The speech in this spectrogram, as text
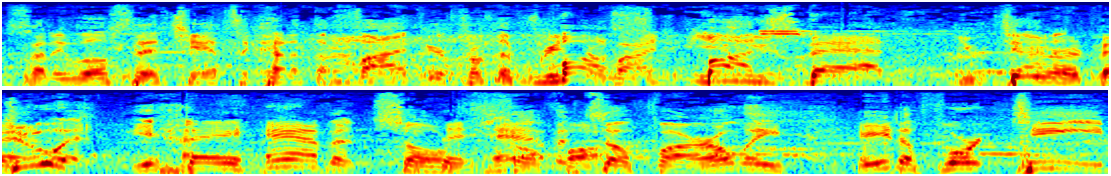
Sonny Wilson a chance to cut it the five here from the free throw line. But use that. You gotta do it. Yeah. They haven't so, far. they haven't far. so far. Only 8 of 14.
